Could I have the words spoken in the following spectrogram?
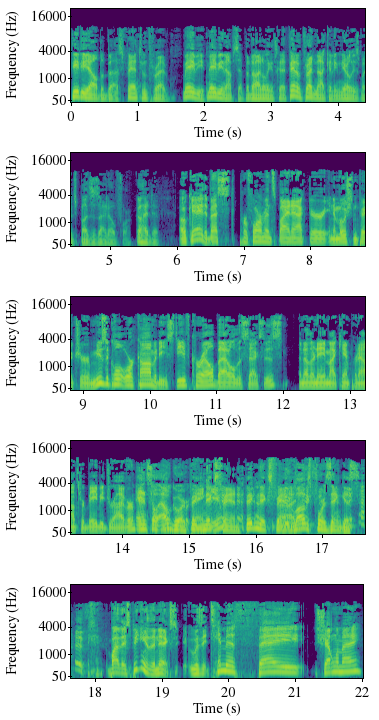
DDL the best. Phantom Thread. Maybe, maybe an upset, but no, I don't think it's going to. Phantom Thread not getting nearly as much buzz as I'd hoped for. Go ahead, Dan. Okay, the best performance by an actor in a motion picture, musical or comedy. Steve Carell, Battle of the Sexes. Another name I can't pronounce for Baby Driver. Ansel oh, Elgort, big Thank Knicks you. fan. Big Knicks fan. Loves Porzingis. By the way, speaking of the Knicks, was it Timothée Chalamet?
